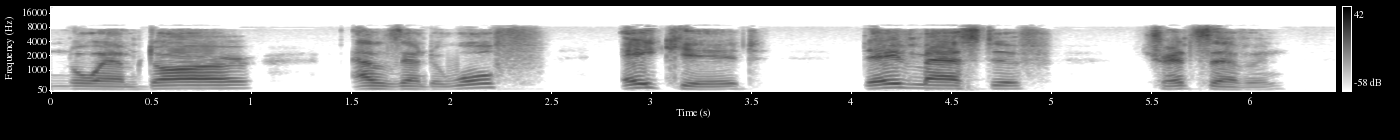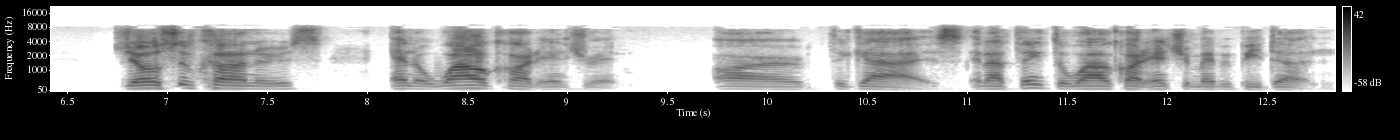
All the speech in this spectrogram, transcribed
Noam Dar, Alexander Wolf, A Kid, Dave Mastiff, Trent Seven, Joseph Connors, and a wild card entrant are the guys. And I think the wild card entrant may be Pete Dunne.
